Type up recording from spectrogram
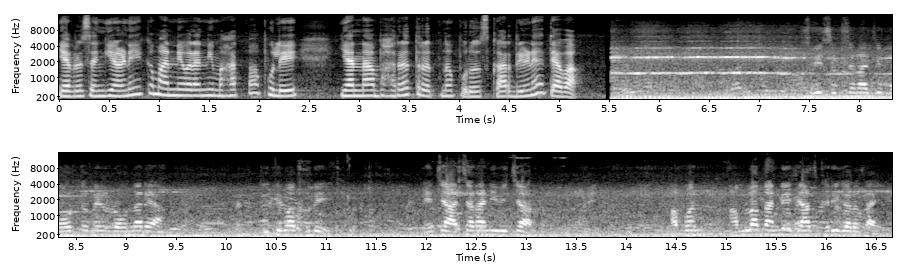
याप्रसंगी अनेक मान्यवरांनी महात्मा फुले यांना भारतरत्न पुरस्कार देण्यात यावा. श्री शिक्षणाची मुहूर्तमेळ रोवणाऱ्या ज्योतिबा फुले यांचे आचार आणि विचार आपण अंमलात आणण्याची आज खरी गरज आहे.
